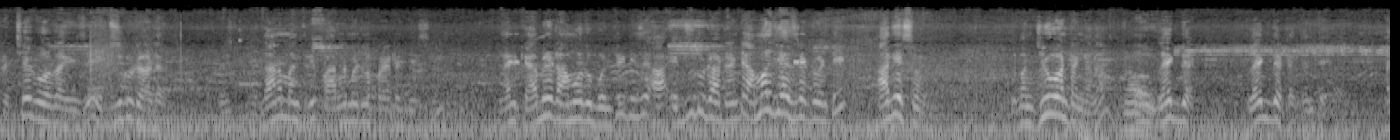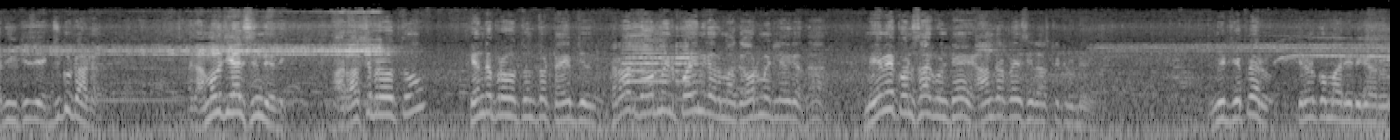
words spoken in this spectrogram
ప్రత్యేక హోదా ఈజ్ ఎగ్జిక్యూటివ్ ఆర్డర్ ప్రధానమంత్రి పార్లమెంట్లో ప్రకటన చేసి దాని కేబినెట్ ఆమోదం పొందితే ఇట్ ఈస్ ఎగ్జిక్యూటివ్ ఆర్డర్ అంటే అమలు చేసినటువంటి ఆదేశం అది. మనం జీవో అంటాం కదా? లైక్ దట్ లైక్ దట్ అది అంతే. అది ఇట్ ఈస్ ఎగ్జిక్యూటివ్ ఆర్డర్ అది అమలు చేయాల్సిందే అది. ఆ రాష్ట్ర ప్రభుత్వం కేంద్ర ప్రభుత్వంతో టైప్ చేసి తర్వాత గవర్నమెంట్ పోయింది కదా మా గవర్నమెంట్ లేదు కదా. మేమే కొనసాగుంటే ఆంధ్రప్రదేశ్ ఈ రాష్ట్రం ఉండేది మీరు చెప్పారు కిరణ్ కుమార్ రెడ్డి గారు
